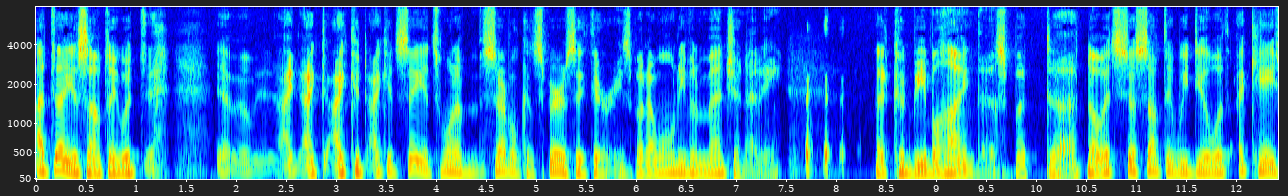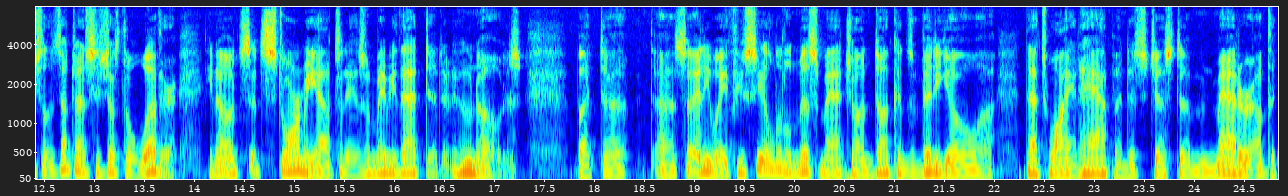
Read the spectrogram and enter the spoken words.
I'll tell you something. With, uh, I, I, I could I could say it's one of several conspiracy theories, but I won't even mention any that could be behind this. But uh, no, it's just something we deal with occasionally. Sometimes it's just the weather. You know, it's it's stormy out today, so maybe that did it. Who knows? But uh, uh, so anyway, if you see a little mismatch on Duncan's video, uh, that's why it happened. It's just a matter of the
